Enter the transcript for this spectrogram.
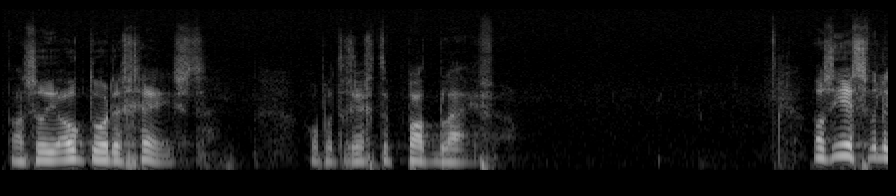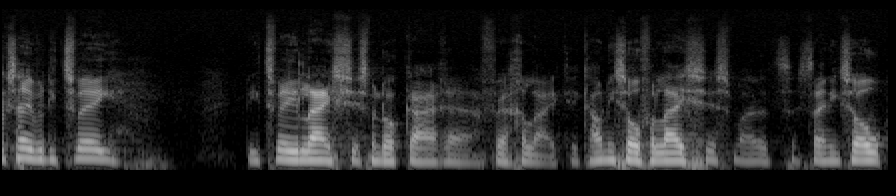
Dan zul je ook door de geest op het rechte pad blijven. Als eerste wil ik eens even die twee, die twee lijstjes met elkaar eh, vergelijken. Ik hou niet zo van lijstjes, maar het zijn niet zo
